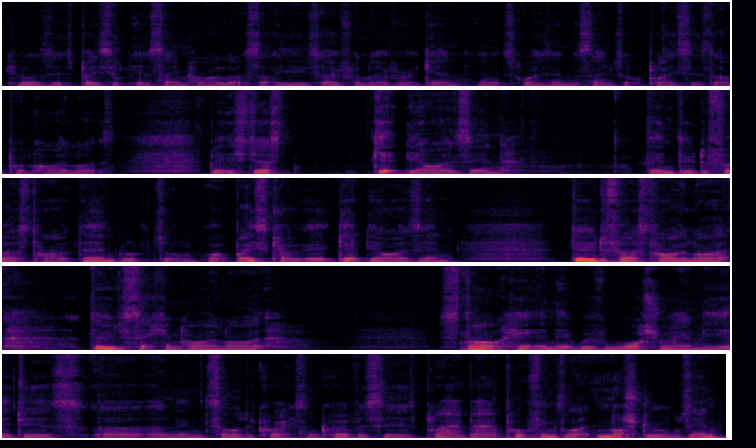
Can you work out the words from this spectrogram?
because it's basically the same highlights that I use over and over again, and it's always in the same sort of places that I put the highlights. But it's just get the eyes in, then do the first highlight, then sort of, well, base coat it, get the eyes in, do the first highlight, do the second highlight, start hitting it with wash around the edges uh, and in some of the cracks and crevices, play about, put things like nostrils in,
